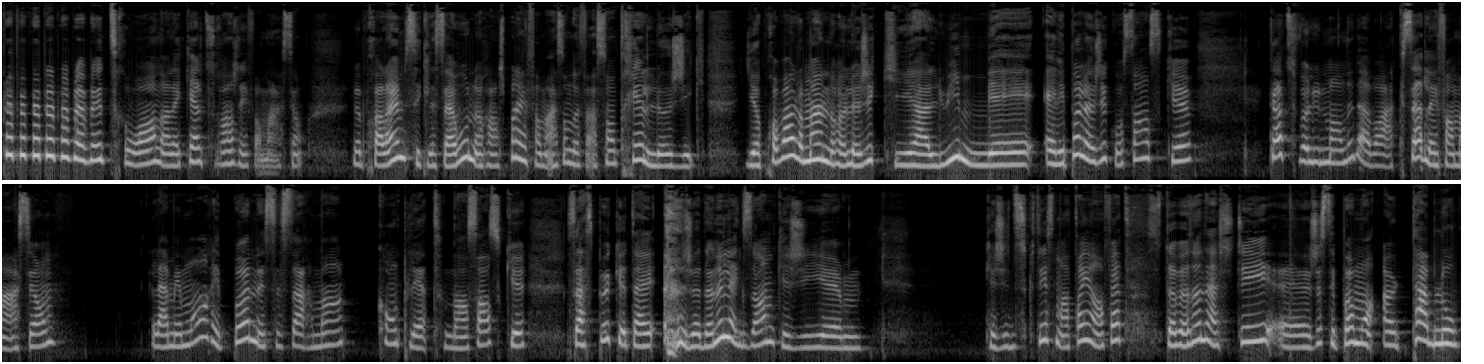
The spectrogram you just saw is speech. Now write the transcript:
plein, plein, plein, plein, plein, plein de tiroirs dans lesquels tu ranges l'information. Le problème, c'est que le cerveau ne range pas l'information de façon très logique. Il y a probablement une logique qui est à lui, mais elle n'est pas logique au sens que quand tu vas lui demander d'avoir accès à de l'information, la mémoire n'est pas nécessairement complète, dans le sens que ça se peut que tu aies... Je vais donner l'exemple que j'ai... Euh, que j'ai discuté ce matin, en fait, si tu as besoin d'acheter, euh, je sais pas moi, un tableau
